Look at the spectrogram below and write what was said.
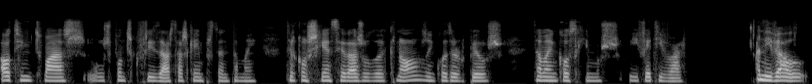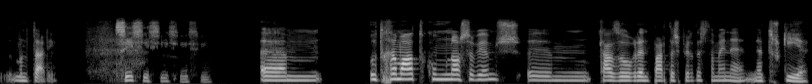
ótimo, Tomás, os pontos que frisaste, acho que é importante também ter consciência da ajuda que nós, enquanto europeus, também conseguimos efetivar a nível monetário. Sim, sim, sim, sim, sim. Um, o terremoto, como nós sabemos, um, causou grande parte das perdas também na, na Turquia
